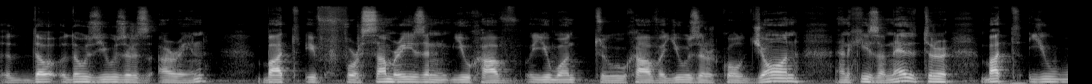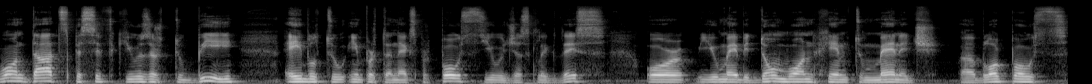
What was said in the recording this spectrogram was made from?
th those users are in but if for some reason you have you want to have a user called John and he's an editor but you want that specific user to be able to import and export posts you would just click this or you maybe don't want him to manage uh, blog posts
